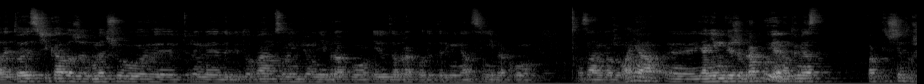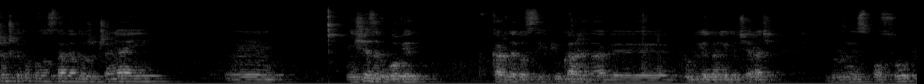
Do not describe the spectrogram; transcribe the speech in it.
Ale to jest ciekawe, że w meczu, y, w którym debiutowałem z Olimpią nie, brakło, nie zabrakło determinacji, nie brakło zaangażowania. Y, Ja nie mówię, że brakuje, natomiast faktycznie troszeczkę to pozostawia do życzenia i mm, nie siedzę w głowie każdego z tych piłkarzy, tak? Y, Próbuję do nich docierać w różny sposób.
